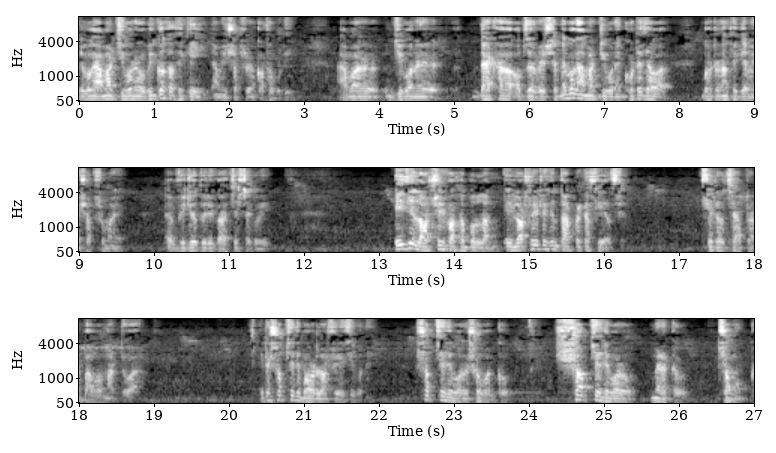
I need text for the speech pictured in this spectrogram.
এবং আমার জীবনের অভিজ্ঞতা থেকেই আমি সবসময় কথা বলি। আমার জীবনের দেখা অবজারভেশন এবং আমার জীবনে ঘটে যাওয়া ঘটনা থেকে আমি সবসময় ভিডিও তৈরি করার চেষ্টা করি। এই যে লটারির কথা বললাম, এই লটারিটা কিন্তু আপনার কাছেই আছে। সেটা হচ্ছে আপনার বাবা মার দোয়া। এটা সবচেয়ে বড় লটারি জীবনে। সবচেয়ে বড় সৌভাগ্য। সবচেয়ে বড় মেরাকল চমক।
